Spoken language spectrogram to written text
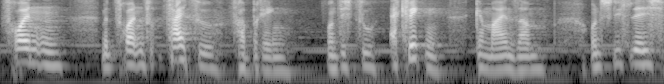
Freunden, mit Freunden Zeit zu verbringen und sich zu erquicken gemeinsam und schließlich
